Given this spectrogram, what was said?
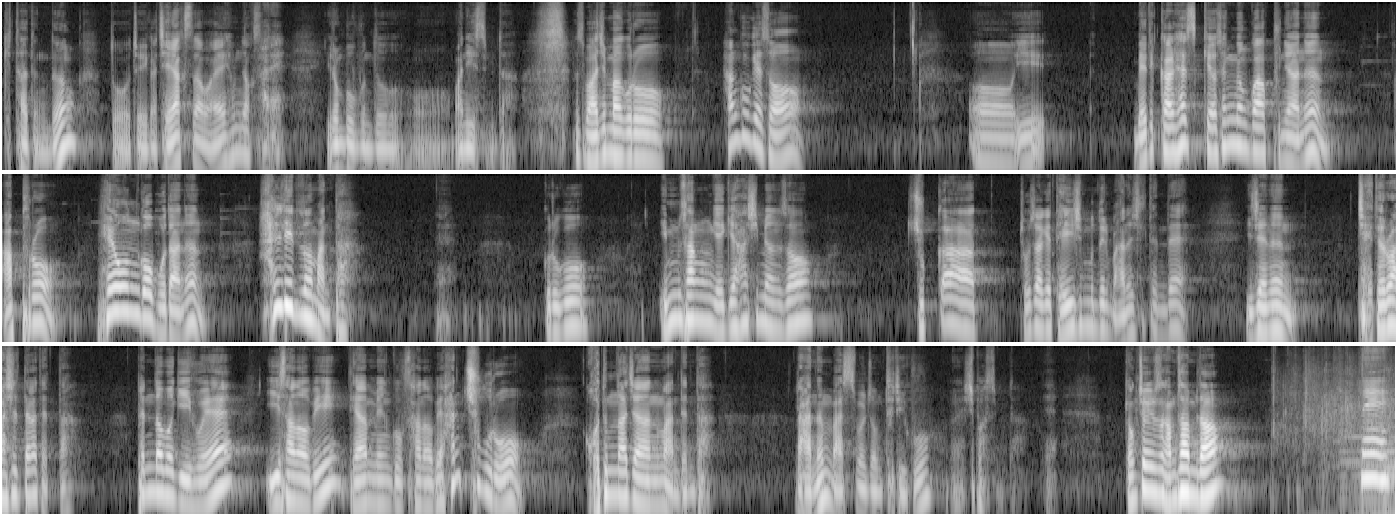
기타 등등 또 저희가 제약사와의 협력 사례 이런 부분도 어, 많이 있습니다. 그래서 마지막으로 한국에서 어, 이 medical 헬스케어 생명과학 분야는 앞으로 해온 거보다는 할 일이 더 많다. 예. 그리고 임상 얘기하시면서 주가 조작에 대이신 분들이 많으실 텐데 이제는 제대로 하실 때가 됐다. 팬데믹 이후에 이 산업이 대한민국 산업의 한 축으로 거듭나지 않으면 안 된다라는 말씀을 좀 드리고 예, 싶었습니다. 예. 경청해 주셔서 감사합니다. 네,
